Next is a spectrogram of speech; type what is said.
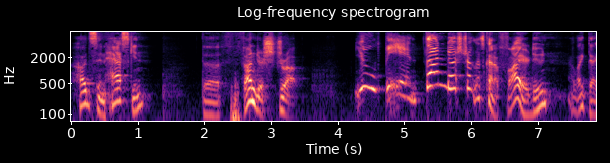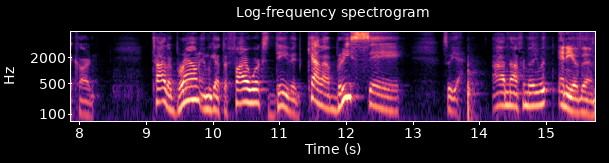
Hudson Haskin. The Thunderstruck. You've been thunderstruck. That's kind of fire, dude. I like that card. Tyler Brown, and we got the fireworks, David Calabrese. So yeah, I'm not familiar with any of them.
